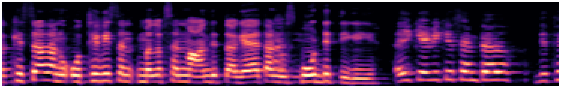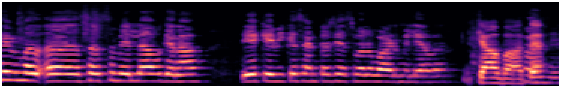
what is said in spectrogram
ਅ, ਕਿਸ ਤਰ੍ਹਾਂ ਤੁਹਾਨੂੰ ਉੱਥੇ ਵੀ ਸਨ- ਮਤਲਬ ਸਨਮਾਨ ਦਿੱਤਾ ਗਿਆ ਹੈ ਤੁਹਾਨੂੰ ਸਪੋਰਟ ਦਿੱਤੀ ਗਈ ਹੈ? ਅਸੀਂ ਕੇਵੀਕੇ ਸੈਂਟਰ ਜਿੱਥੇ ਵੀ ਮ- ਅਹ, ਸਰਸ ਮੇਲਾ ਵਗੈਰਾ ਤੇ ਇਹ ਕੇਵੀਕੇ ਸੈਂਟਰ 'ਚ ਇਸ ਵਾਰ ਅਵਾਰਡ ਮਿਲਿਆ ਵਾ। ਕੀ ਬਾਤ ਹੈ। ਹਾਂਜੀ।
